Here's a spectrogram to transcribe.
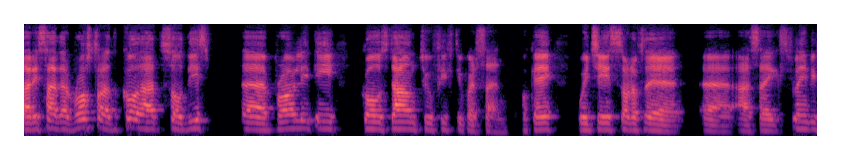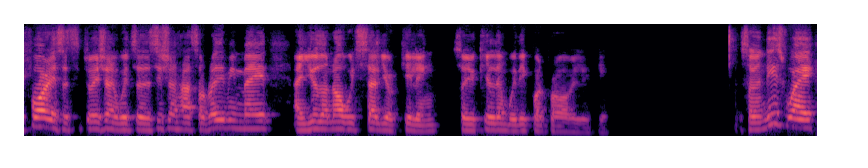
that is either rostral or caudad. So this uh, probability goes down to 50%, okay? Which is sort of the, uh, as I explained before, is a situation in which the decision has already been made and you don't know which cell you're killing, so you kill them with equal probability. So in this way,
